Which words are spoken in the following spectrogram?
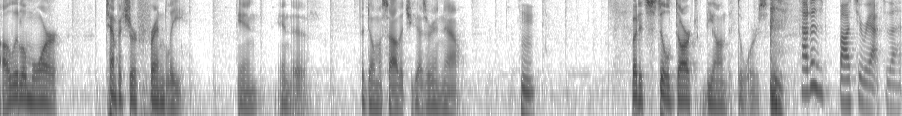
a little more temperature friendly in in the the domicile that you guys are in now. Hmm. But it's still dark beyond the doors. How does Batu react to that?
